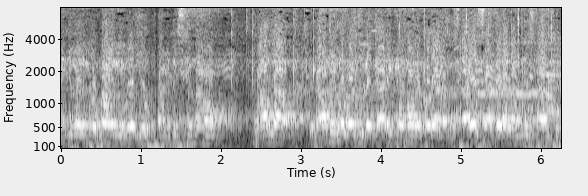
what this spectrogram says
ఐదు వేల రూపాయలు ఈరోజు ప్రకటిస్తున్నాము. వాళ్ళ రానున్న రోజుల కార్యక్రమాలు కూడా సహాయ సహకారాలు అందిస్తామని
